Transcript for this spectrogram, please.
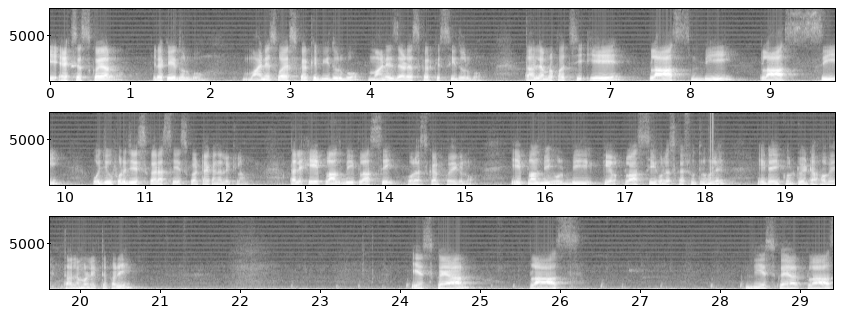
এ এক্স স্কোয়ার এটাকে এ ধরবো মাইনাস ওয়াই স্কোয়ারকে বি ধরবো মাইনাস জেড স্কোয়ারকে সি ধরবো। তাহলে আমরা পাচ্ছি a plus b plus c ওই যে উপরে যে স্কোয়ার আছে স্কোয়ারটা এখানে লিখলাম। তাহলে a plus b plus c whole square হয়ে গেল। A plus b whole b plus c whole square সূত্র হলে এটা ইকুয়াল টু এটা হবে। তাহলে আমরা লিখতে পারি a square plus b square plus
